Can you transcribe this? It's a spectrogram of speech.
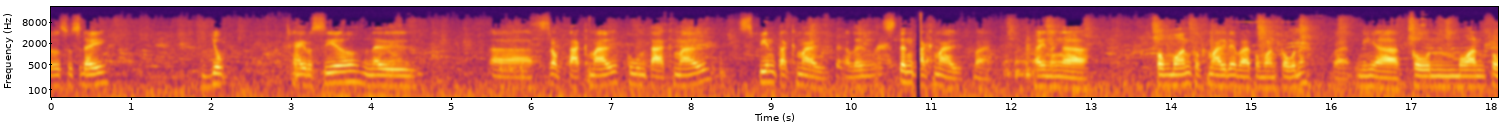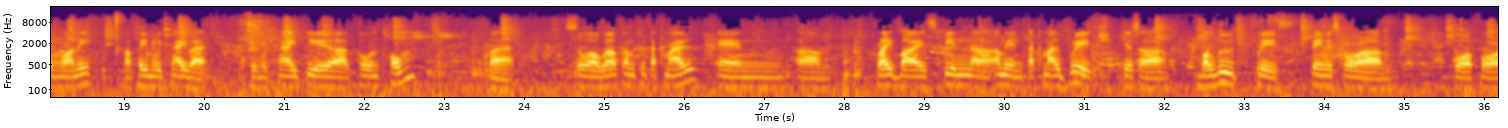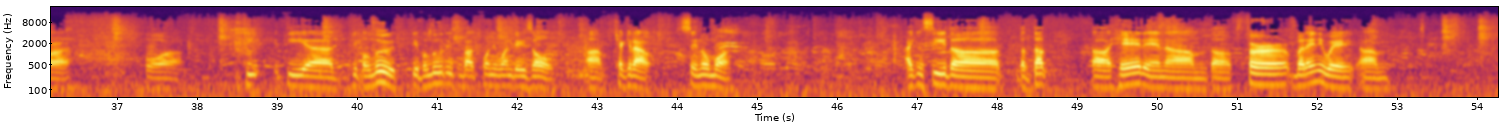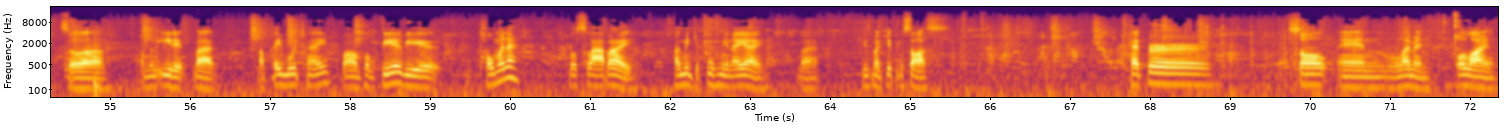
លោកសួស្តីយប់ថ្ងៃរសៀលនៅអឺស្រុកតាខ្មៅគូមតាខ្មៅស្ពានតាខ្មៅឥឡូវស្ទឹងតាខ្មៅបាទហើយនឹងអឺពងមន់ក៏ខ្មៅដែរបាទពងមន់កូនណាបាទនេះអឺកូនមន់ពងមន់នេះ21ថ្ងៃបាទ21ថ្ងៃជាកូនធំបាទ So uh, welcome to Takmau and um, right by Spin, uh, I mean Ta Khmau Bridge, there's a balut place famous for um, for for for the the uh, the balut. The balut is about 21 days old. Um, check it out. Say no more. I can see the the duck uh, head and um, the fur, but anyway. Um, so uh, I'm gonna eat it បាទ 21ថ្ងៃបងពងទាវាធំហើយណាដល់ស្លាប់ហើយហើយមានចំពុះមានអីហើយបាទ This is my dipping sauce pepper salt and lemon or lime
